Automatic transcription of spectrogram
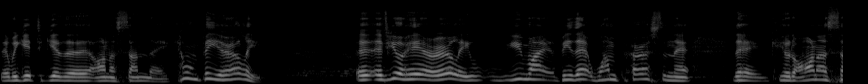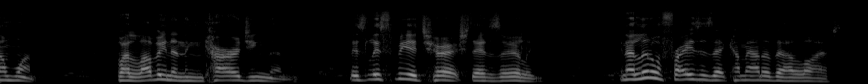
that we get together on a Sunday, come on, be early. If you're here early, you might be that one person that, that could honor someone by loving and encouraging them. Let's, let's be a church that is early. You know, little phrases that come out of our lives.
